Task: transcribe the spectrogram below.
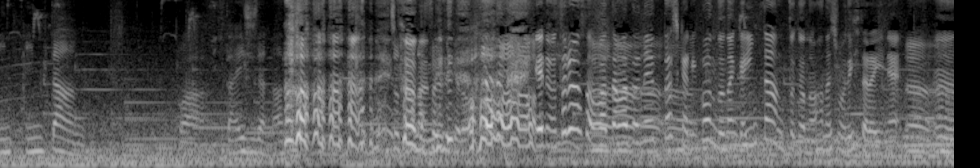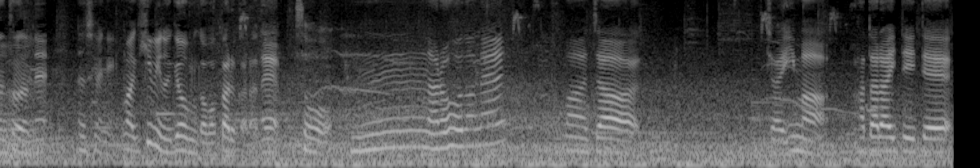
インインターンは大事だなって ちょっと話するけど、いやでもそれはそうまたまたね確かに今度なんかインターンとかの話もできたらいいね。うんそうだね。確かに。まあ日々の業務がわかるからね。そう。うーんなるほどね。まあじゃあじゃあ今働いていて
